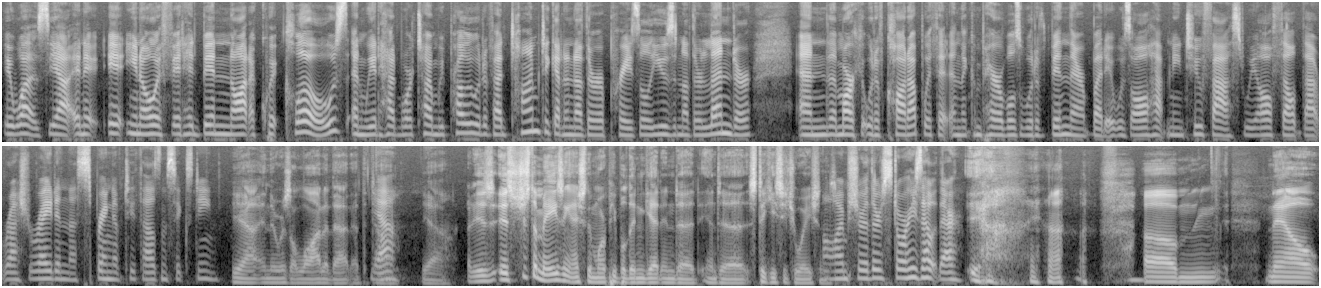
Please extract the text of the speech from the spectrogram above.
It was, yeah. And it, it, you know, if it had been not a quick close and we had had more time, we probably would have had time to get another appraisal, use another lender, and the market would have caught up with it and the comparables would have been there. But it was all happening too fast. We all felt that rush right in the spring of 2016. Yeah, and there was a lot of that at the time. Yeah, it is, it's just amazing. Actually, more people didn't get into into sticky situations. Oh, I'm sure there's stories out there. Yeah. yeah. Um, now,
